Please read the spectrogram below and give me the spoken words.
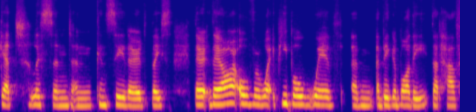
get listened and considered they there there are overweight people with um, a bigger body that have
